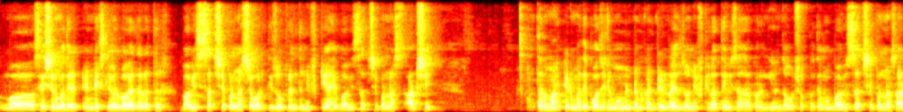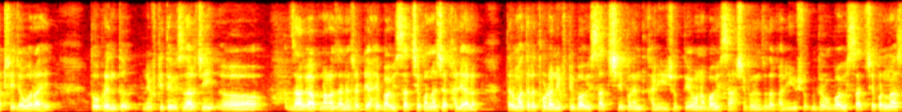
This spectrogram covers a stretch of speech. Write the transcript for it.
म सेशनमध्ये इंडेक्स लेवल बघायचं झालं तर बावीस सातशे पन्नासच्या वरती जोपर्यंत निफ्टी आहे बावीस सातशे पन्नास आठशे. तर मार्केटमध्ये पॉझिटिव्ह मोमेंटम कंटिन्यू राहील जो निफ्टीला तेवीस हजारपर्यंत घेऊन जाऊ शकतो. त्यामुळे बावीस सातशे पन्नास आठशेच्या वर आहे. तोपर्यंत निफ्टी तेवीस हजारची जागा आपणाला जाण्यासाठी आहे. बावीस सातशे पन्नासच्या खाली आला तर मात्र थोडा निफ्टी बावीस सातशेपर्यंत खाली येऊ शकतो. एव्हाना बावीस सहाशेपर्यंत सुद्धा खाली येऊ शकतो. त्यामुळे बावीस सातशे पन्नास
